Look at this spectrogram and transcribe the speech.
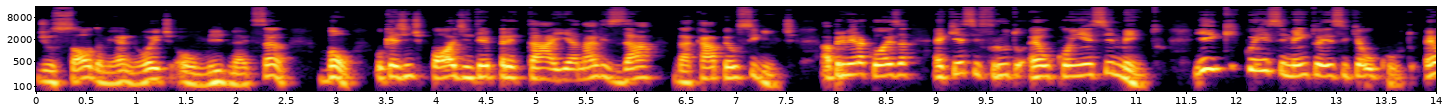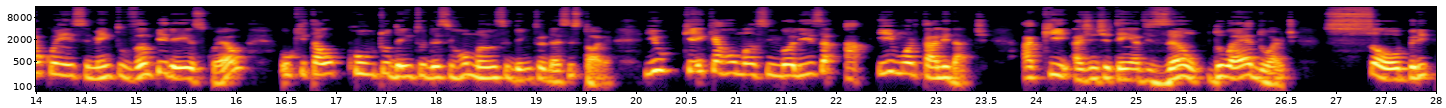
de O Sol da Meia-Noite ou Midnight Sun? Bom, o que a gente pode interpretar e analisar da capa é o seguinte: a primeira coisa é que esse fruto é o conhecimento. E que conhecimento é esse que é oculto? É o conhecimento vampiresco, é o, que está oculto dentro desse romance, dentro dessa história. E o que, que a romance simboliza? A imortalidade. Aqui a gente tem a visão do Edward sobre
